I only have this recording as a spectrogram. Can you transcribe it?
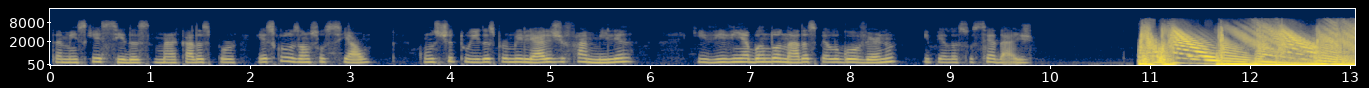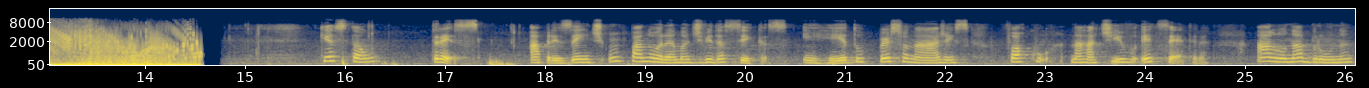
também esquecidas, marcadas por exclusão social, constituídas por milhares de famílias que vivem abandonadas pelo governo e pela sociedade. Questão 3. Apresente um panorama de vidas secas, enredo, personagens, foco narrativo, etc. A aluna Bruna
